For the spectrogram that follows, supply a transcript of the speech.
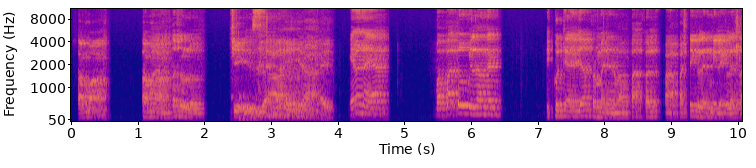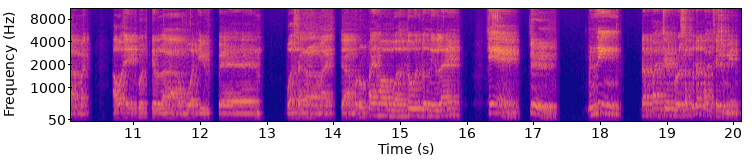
sama Sama tos dulu. cheese ya Gimana ya? Bapak tuh bilang kan ikuti aja permainan bapak ah, pasti kalian nilai kalian selamat. Awak ikutilah buat event, buat segala macam. Rupa yang mau buat tuh untuk nilai C. C Mending dapat C plus, aku dapat C min.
